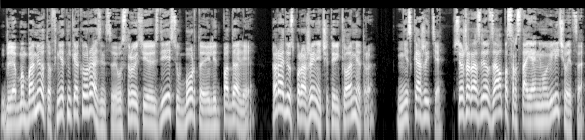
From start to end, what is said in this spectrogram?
«Для бомбометов нет никакой разницы, устроить ее здесь, у борта или подалее. Радиус поражения 4 километра». «Не скажите. Все же разлет залпа с расстоянием увеличивается»,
